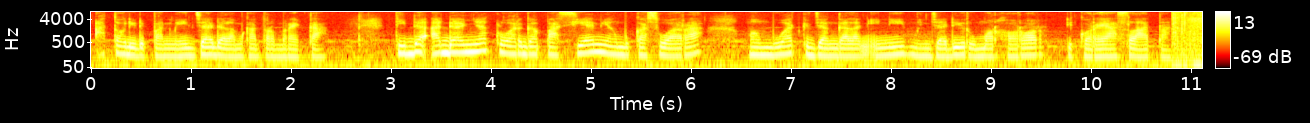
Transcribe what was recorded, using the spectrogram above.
atau di depan meja dalam kantor mereka. Tidak adanya keluarga pasien yang buka suara membuat kejanggalan ini menjadi rumor horor di Korea Selatan.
